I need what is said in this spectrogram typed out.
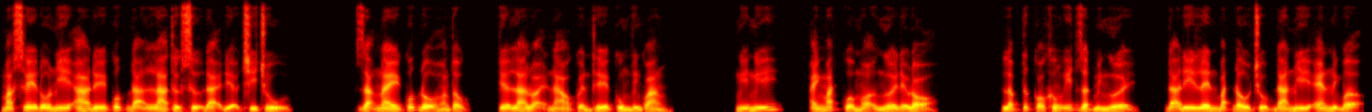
Macedonia đế quốc đã là thực sự đại địa chi chủ. Dạng này quốc độ hoàng tộc, kia là loại nào quyền thế cùng vinh quang. Nghĩ nghĩ, ánh mắt của mọi người đều đỏ. Lập tức có không ít giật mình người, đã đi lên bắt đầu chụp Daniel định bợ,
